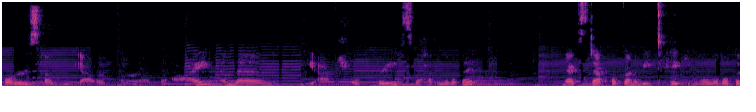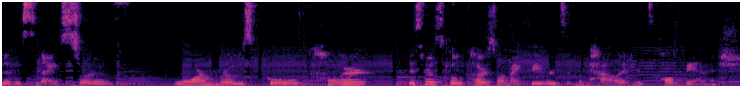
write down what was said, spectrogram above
quarters of the outer corner of the eye, and then the actual crease will have a little bit. Next up, we're going to be taking a little bit of this nice sort of warm rose gold color. This rose gold color is one of my favorites in the palette, and it's called Vanish.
